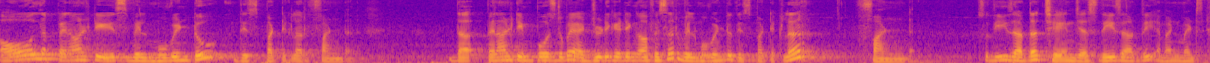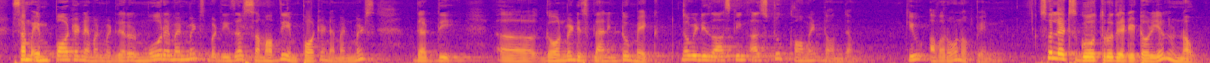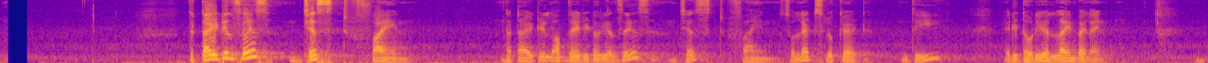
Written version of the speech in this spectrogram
All the penalties will move into this particular fund. The penalty imposed by adjudicating officer will move into this particular fund. So these are the changes these are the amendments. Some important amendments. There are more amendments but these are some of the important amendments that the uh, government is planning to make. Now it is asking us to comment on them give our own opinion. So let's go through the editorial now. The title says just fine. The title of the editorial says just fine. So let's look at the editorial line by line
